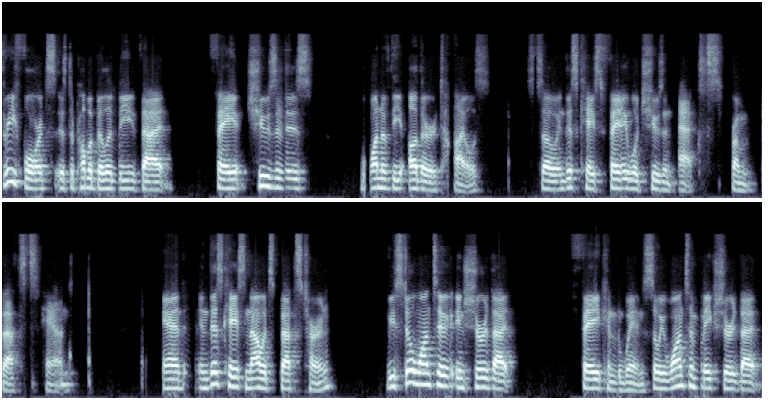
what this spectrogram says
three fourths is the probability that Faye chooses one of the other tiles. So in this case, Faye will choose an X from Beth's hand. And in this case, now it's Beth's turn. We still want to ensure that Faye can win. So we want to make sure that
